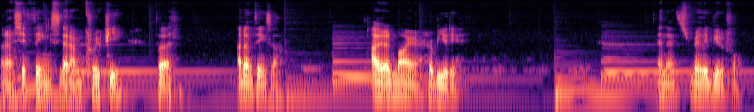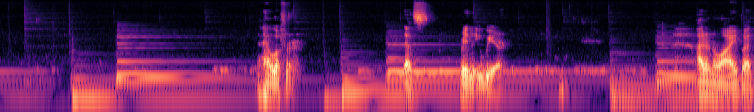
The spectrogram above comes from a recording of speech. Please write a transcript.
I know she thinks that I'm creepy, but I don't think so. I admire her beauty. And that's really beautiful. And I love her. That's really weird. I don't know why, but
